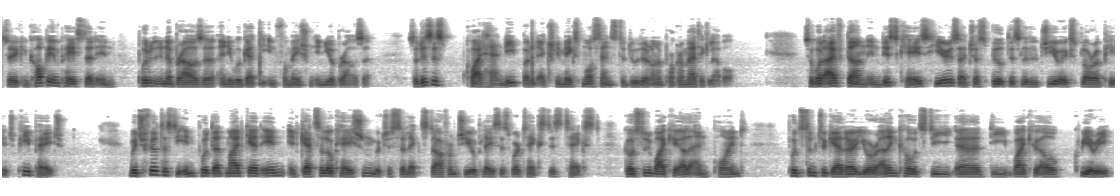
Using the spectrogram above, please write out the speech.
So you can copy and paste that in, put it in a browser, and you will get the information in your browser. So this is quite handy, but it actually makes more sense to do that on a programmatic level. So what I've done in this case here is I just built this little GeoExplorer PHP page, which filters the input that might get in. It gets a location, which is select star from geoplaces where text is text, goes to the YQL endpoint, puts them together, URL encodes the, uh, the YQL query,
